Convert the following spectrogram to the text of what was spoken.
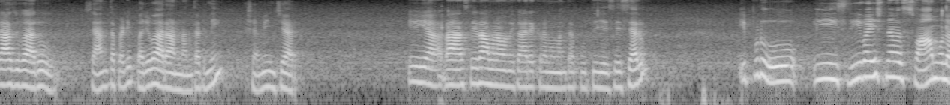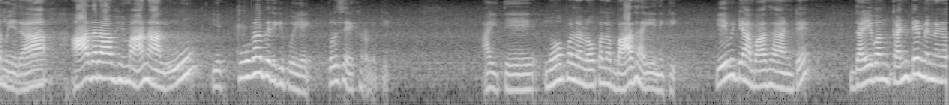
రాజుగారు శాంతపడి పరివారాన్నంతటినీ క్షమించారు. ఈ రా శ్రీరామనవమి కార్యక్రమం అంతా పూర్తి చేసేశారు. ఇప్పుడు ఈ శ్రీ వైష్ణవ స్వాముల మీద ఆదరాభిమానాలు ఎక్కువగా పెరిగిపోయాయి కులశేఖరుడికి అయితే లోపల లోపల బాధ ఈయనకి. ఏమిటి ఆ బాధ అంటే దైవం కంటే మిన్నగా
